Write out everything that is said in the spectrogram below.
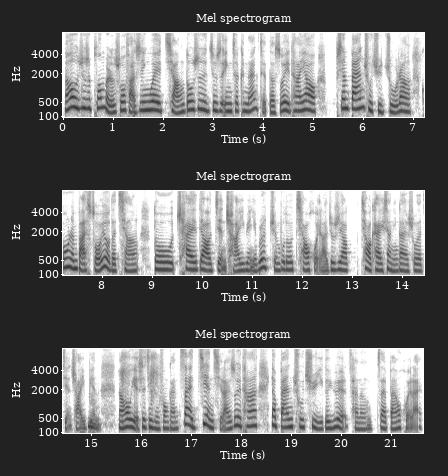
然后就是 plumber 的说法是因为墙都是就是 interconnected 的，所以他要先搬出去住，让工人把所有的墙都拆掉检查一遍，也不是全部都敲毁了，就是要。撬开，像您刚才说的，检查一遍，嗯、然后也是进行风干，再建起来，所以它要搬出去一个月才能再搬回来。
